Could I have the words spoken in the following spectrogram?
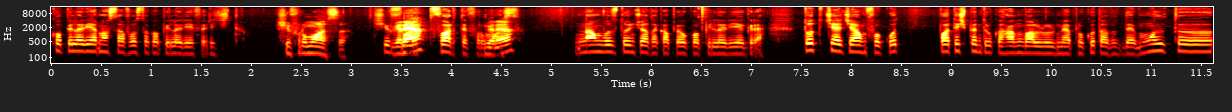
copilăria noastră a fost o copilărie fericită. Și frumoasă. Și Grea? foarte, foarte frumoasă. Grea? N-am văzut-o niciodată ca pe o copilărie grea. Tot ceea ce am făcut, poate și pentru că handbalul mi-a plăcut atât de mult, uh,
